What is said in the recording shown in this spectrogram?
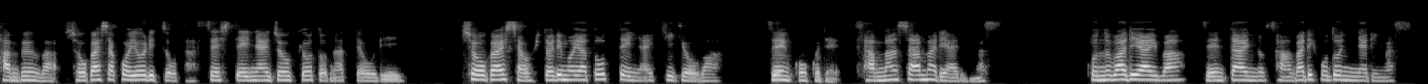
半分は障害者雇用率を達成していない状況となっており、障害者を一人も雇っていない企業は全国で3万社余りあります。この割合は全体の3割ほどになります。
